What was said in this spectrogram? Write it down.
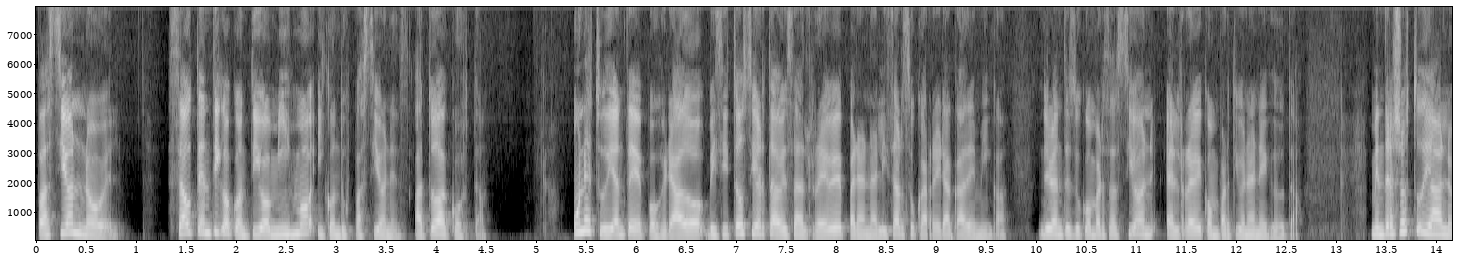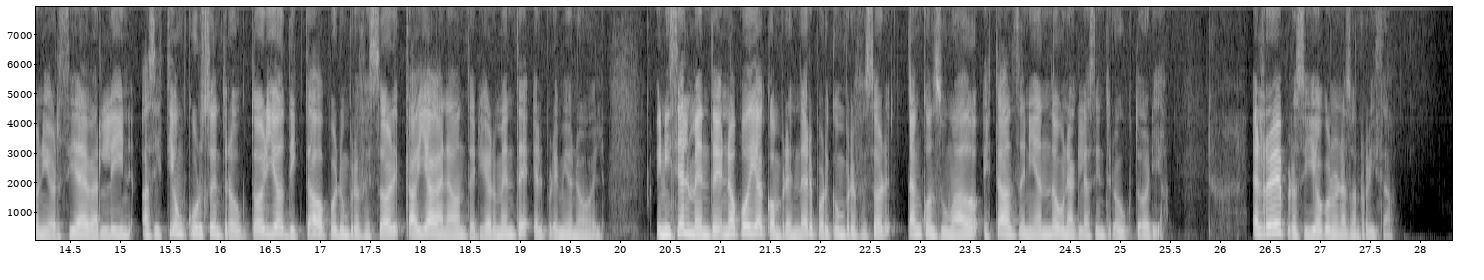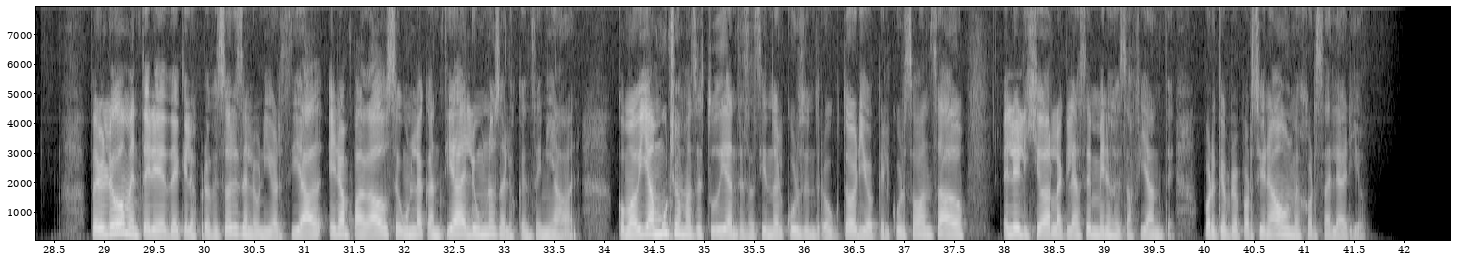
Pasión Nobel. Sé auténtico contigo mismo y con tus pasiones, a toda costa. Un estudiante de posgrado visitó cierta vez al Rebe para analizar su carrera académica. Durante su conversación, el Rebe compartió una anécdota. Mientras yo estudiaba en la Universidad de Berlín, asistí a un curso introductorio dictado por un profesor que había ganado anteriormente el premio Nobel. Inicialmente no podía comprender por qué un profesor tan consumado estaba enseñando una clase introductoria. El Rebe prosiguió con una sonrisa. Pero luego me enteré de que los profesores en la universidad eran pagados según la cantidad de alumnos a los que enseñaban. Como había muchos más estudiantes haciendo el curso introductorio que el curso avanzado, él eligió dar la clase menos desafiante, porque proporcionaba un mejor salario.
